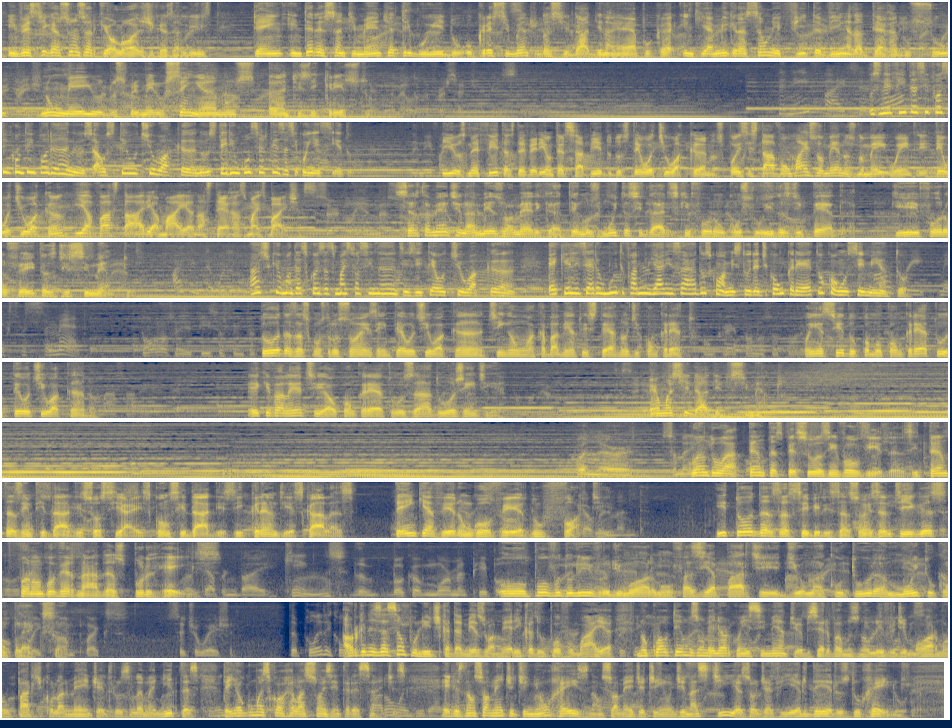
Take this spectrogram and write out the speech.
Investigações arqueológicas ali têm interessantemente atribuído o crescimento da cidade na época em que a migração nefita vinha da Terra do Sul no meio dos primeiros 100 anos antes de Cristo. Os nefitas, se fossem contemporâneos aos teotihuacanos, teriam com certeza se conhecido. E os nefitas deveriam ter sabido dos teotihuacanos, pois estavam mais ou menos no meio entre Teotihuacan e a vasta área maia nas terras mais baixas. Certamente na Mesoamérica temos muitas cidades que foram construídas de pedra, que foram feitas de cimento. Acho que uma das coisas mais fascinantes de Teotihuacan é que eles eram muito familiarizados com a mistura de concreto com o cimento. Todas as construções em Teotihuacan tinham um acabamento externo de concreto, conhecido como concreto teotihuacano, equivalente ao concreto usado hoje em dia. É uma cidade de cimento. Quando há tantas pessoas envolvidas e tantas entidades sociais com cidades de grandes escalas, tem que haver um governo forte. E todas as civilizações antigas foram governadas por reis. O povo do livro de Mormon fazia parte de uma cultura muito complexa. A organização política da Mesoamérica do povo maia, no qual temos um melhor conhecimento e observamos no livro de Mormon, particularmente entre os lamanitas, tem algumas correlações interessantes. Eles não somente tinham reis, não somente tinham dinastias onde havia herdeiros do reino.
